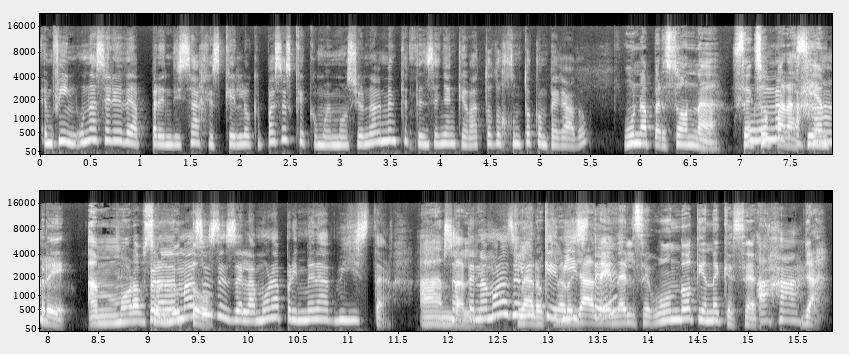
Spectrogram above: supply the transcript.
En fin, una serie de aprendizajes que lo que pasa es que como emocionalmente te enseñan que va todo junto con pegado. Una persona, sexo para siempre, amor absoluto. Pero además es desde el amor a primera vista. Ándale, o sea, te enamoras de claro, que viste. Ya en el segundo tiene que ser. Ajá. Ya.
